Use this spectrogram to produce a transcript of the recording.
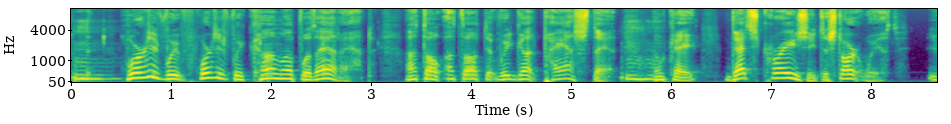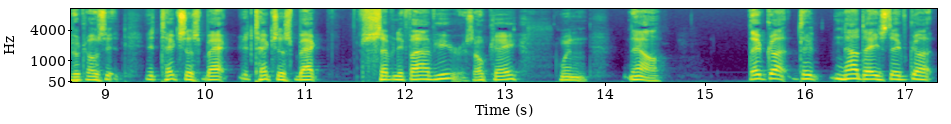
Mm-hmm. Where did we Where did we come up with that at? I thought I thought that we got past that. Mm-hmm. Okay, that's crazy to start with because it, it takes us back. It takes us back 75 years. Okay, when now they've got they, nowadays they've got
